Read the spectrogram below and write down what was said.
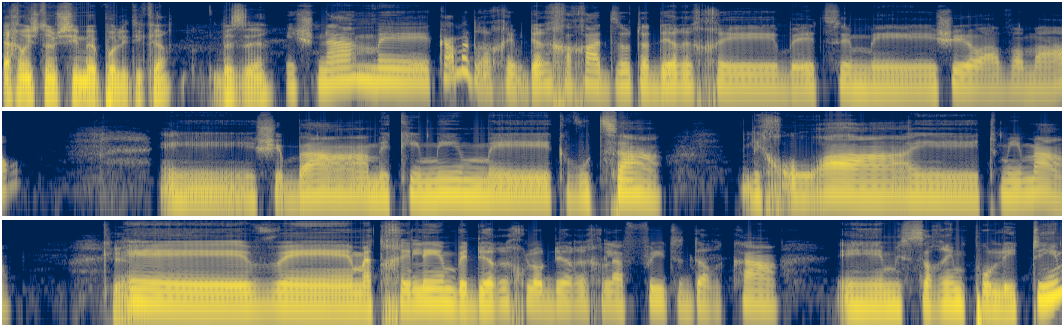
איך משתמשים בפוליטיקה? בזה? ישנם uh, כמה דרכים. דרך אחת זאת הדרך uh, בעצם uh, שיואב אמר, uh, שבה מקימים uh, קבוצה לכאורה uh, תמימה, כן. uh, ומתחילים בדרך לא דרך להפיץ דרכה uh, מסרים פוליטיים,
